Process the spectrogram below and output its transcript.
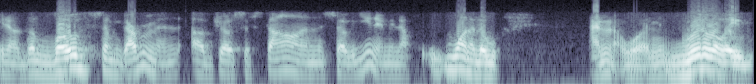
you know, the loathsome government of Joseph Stalin and the Soviet Union. I mean, one of the, I don't know, literally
